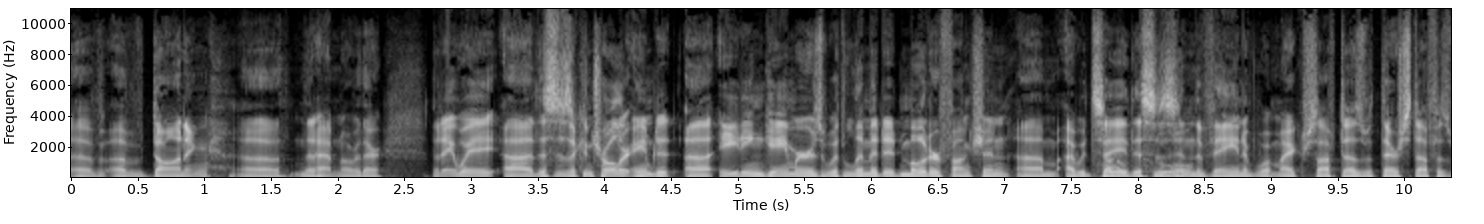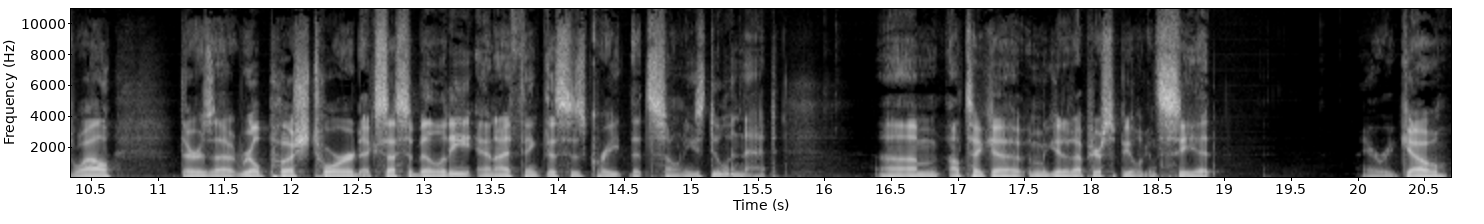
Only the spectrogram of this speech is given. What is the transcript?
of, of dawning uh, that happened over there. But anyway, uh, this is a controller aimed at uh, aiding gamers with limited motor function. Um, I would say Oh, this is in the vein of what Microsoft does with their stuff as well. There's a real push toward accessibility, and I think this is great that Sony's doing that. Um, I'll take a let me get it up here so people can see it. There we go.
